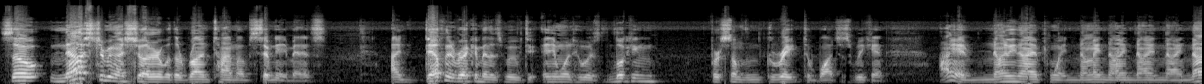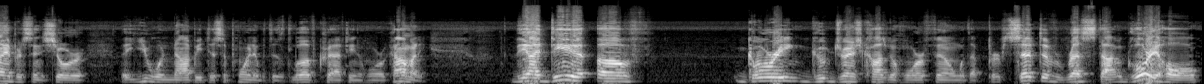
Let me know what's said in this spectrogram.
So, now streaming on Shudder with a runtime of 78 minutes, I definitely recommend this movie to anyone who is looking for something great to watch this weekend. I am 99.99999% sure that you will not be disappointed with this Lovecraftian horror comedy. The idea of gory, goop-drenched cosmic horror film with a perceptive rest stop glory hole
